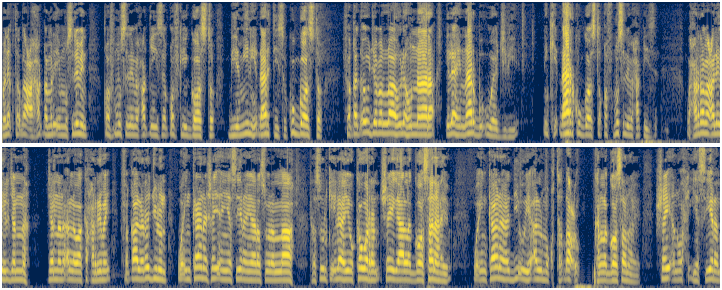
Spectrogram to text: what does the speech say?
man iqtadaca xaqa mri'in muslimin qof muslima xaqiisa qofkii goosto biyamiinihi dhaartiisa ku goosto faqad awjaba allaahu lahu naara ilaahay naar buu u waajibiyey ninkii dhaar ku goosto qof muslima xaqiisa wa xarama calayhi aljanna jannana alla waa ka xarimay faqaala rajulun wa in kaana shay-an yasiiran yaa rasuula allah rasuulka ilaahayow ka waran shaygaa la goosanaayo wa in kaana haddii uu yahay almuqtadacu kan la goosanaayo shay-an wax yasiiran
